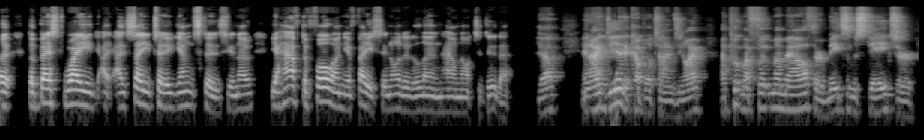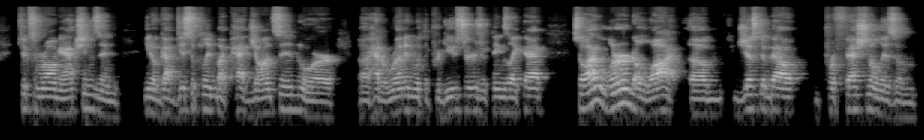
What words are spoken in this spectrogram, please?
the, the best way. I, I, say to youngsters, you know, you have to fall on your face in order to learn how not to do that. Yeah, and I did a couple of times. You know, I I put my foot in my mouth or made some mistakes or took some wrong actions, and you know, got disciplined by Pat Johnson or uh, had a run in with the producers or things like that. So I learned a lot um, just about professionalism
